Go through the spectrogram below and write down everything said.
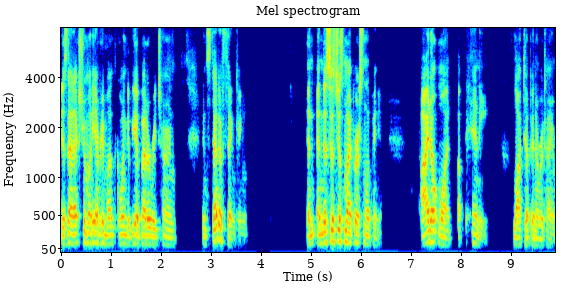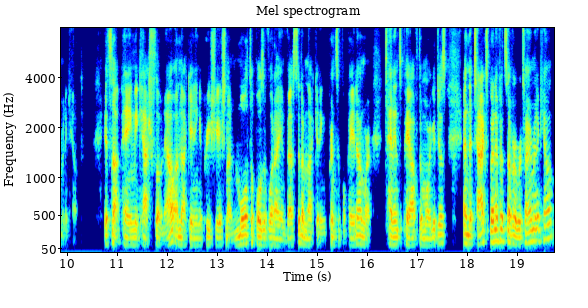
Is that extra money every month going to be a better return? Instead of thinking and, and this is just my personal opinion. I don't want a penny locked up in a retirement account. It's not paying me cash flow now. I'm not getting appreciation on multiples of what I invested. I'm not getting principal pay down where tenants pay off the mortgages. And the tax benefits of a retirement account,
